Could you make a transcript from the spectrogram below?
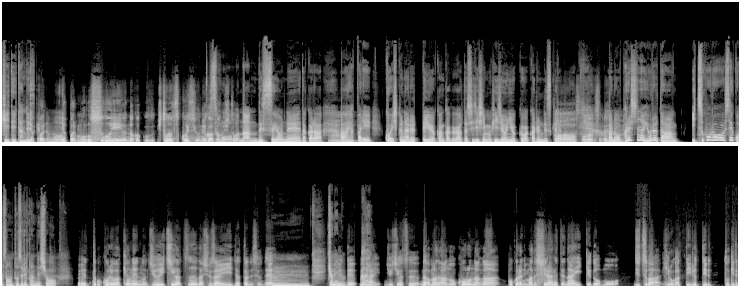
聞いていたんですけれども。やっぱりものすごいなんか人懐っこいですよね、ガザの人。そうなんですよね。だから、うん、あやっぱり恋しくなるっていう感覚が私自身も非常によくわかるんですけれど、あそうなんですね。あの、パレスチナ、ヨルダン、いつ頃聖子さん訪れたんでしょう？えっと、これは去年の11月が取材だったんですよね。うん。去年の。で、はい、はい、11月。だからまだあのコロナが僕らにまだ知られてないけど、もう実は広がっているっていう時だ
